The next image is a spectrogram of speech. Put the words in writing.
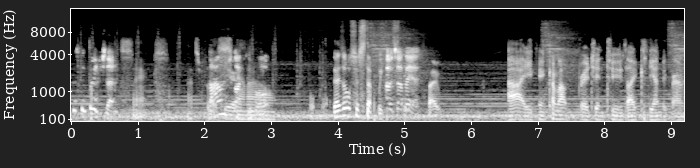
Where's the bridge then? Six. That's Sounds like scanner. a. There's also stuff we Oh, can it's up here. So Ah, you can come up the bridge into like the underground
